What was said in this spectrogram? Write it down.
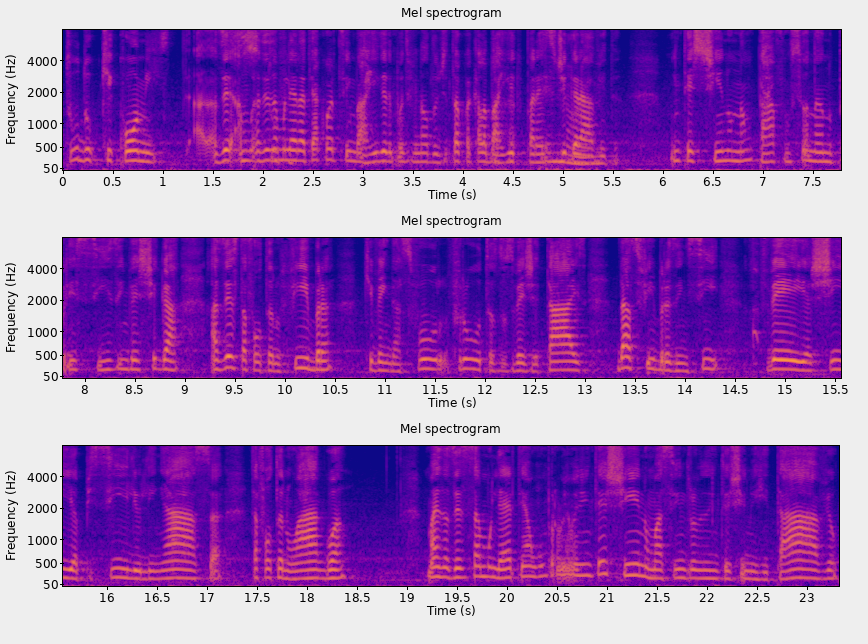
Tudo que come. Às vezes, às vezes a mulher até acorda sem barriga, depois no final do dia tá com aquela barriga que parece de grávida o intestino não está funcionando, precisa investigar. Às vezes está faltando fibra, que vem das frutas, dos vegetais, das fibras em si, aveia, chia, psyllium, linhaça, está faltando água. Mas às vezes essa mulher tem algum problema de intestino, uma síndrome do intestino irritável,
